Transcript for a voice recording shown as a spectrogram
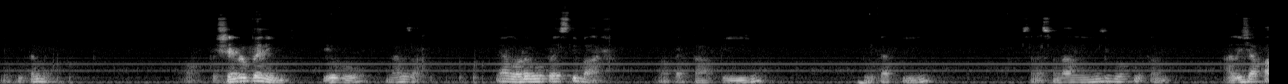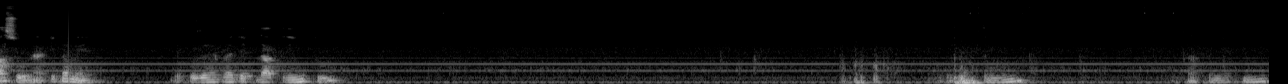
E aqui também. Ó, fechei meu perímetro eu vou finalizar. E agora eu vou para esse de baixo. Vou apertar piso, clica aqui, selecionar linhas e vou clicando. Ali já passou, né? Aqui também. Depois a gente vai ter que dar trim em tudo. Vou dar trim. Trim aqui.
